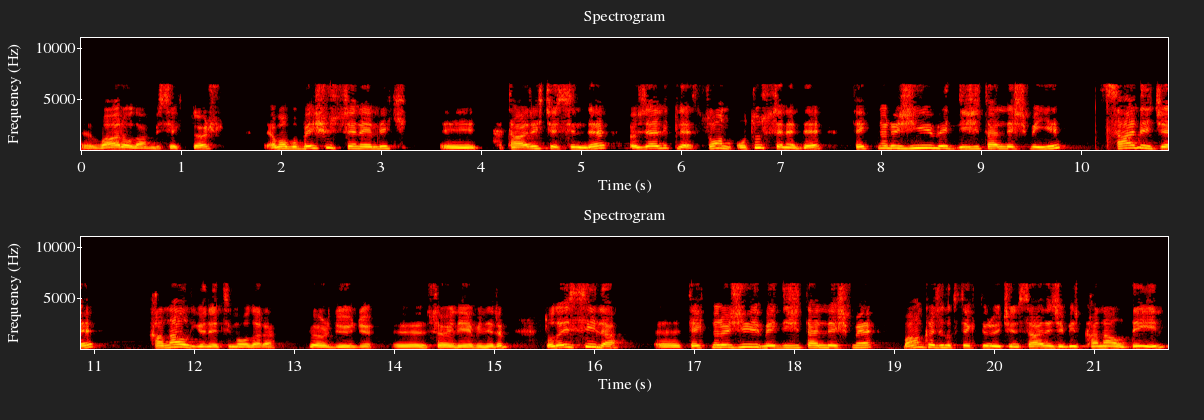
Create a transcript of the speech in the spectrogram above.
e, var olan bir sektör. Ama bu 500 senelik e, tarihçesinde özellikle son 30 senede teknolojiyi ve dijitalleşmeyi sadece kanal yönetimi olarak gördüğünü e, söyleyebilirim. Dolayısıyla e, teknoloji ve dijitalleşme bankacılık sektörü için sadece bir kanal değil,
